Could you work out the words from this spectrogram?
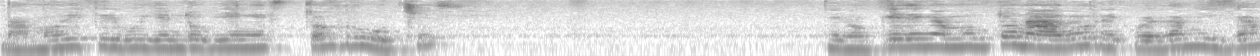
Vamos distribuyendo bien estos ruches que no queden amontonados recuerda amiga.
